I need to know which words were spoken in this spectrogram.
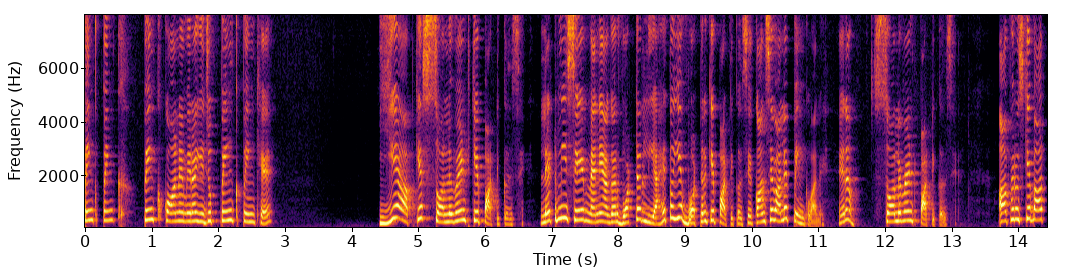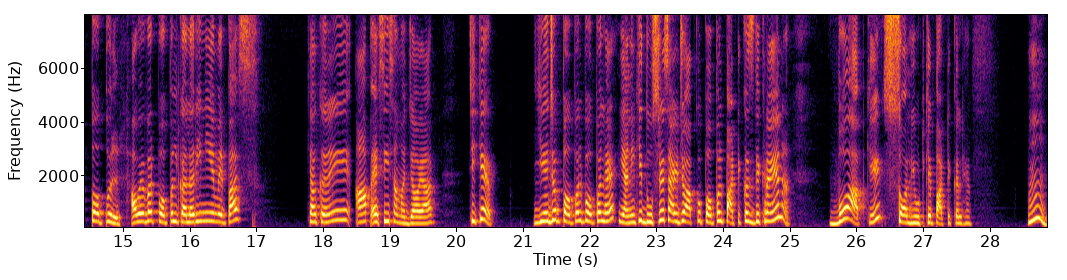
पिंक पिंक पिंक कौन है मेरा? ये जो पिंक पिंक है, ये आपके सॉल्वेंट के पार्टिकल्स हैं। लेट मी से मैंने अगर वाटर लिया है तो ये वाटर के पार्टिकल्स है। कौन से वाले? पिंक वाले, है ना? सॉल्वेंट पार्टिकल्स हैं। और फिर उसके बाद पर्पल हाउ एवर पर्पल कलर ही नहीं है मेरे पास। क्या करें? आप ऐसे ही समझ जाओ यार। ठीक है? ये जो पर्पल पर्पल है, यानी कि दूसरे साइड जो आपको पर्पल पार्टिकल्स दिख रहे हैं ना, वो आपके सॉल्यूट के पार्टिकल हैं। हम्म।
